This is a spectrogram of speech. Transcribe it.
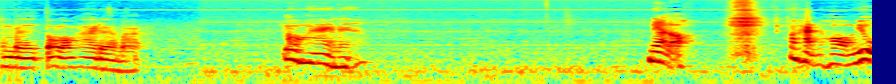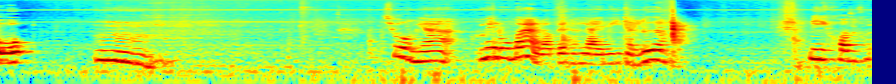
ทำไมต้องร้องไห้ด้วยอะบ้าร้องไห้เลยอะ เนี่ยเหรอก็หั่นหอมอยู่ อืม ช่วงเนี้ยไม่รู้บ้านเราเป็นอะไรมีแต่เรื่อง มีคนเขา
